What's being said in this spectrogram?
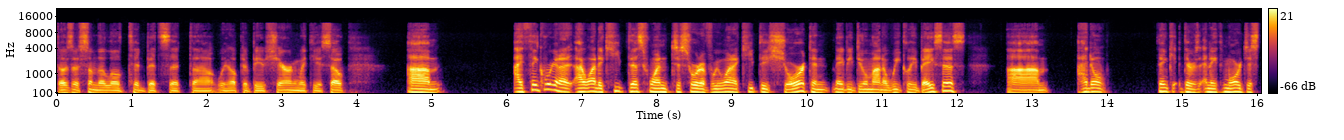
those are some of the little tidbits that uh, we hope to be sharing with you. So, um, I think we're gonna. I want to keep this one just sort of. We want to keep these short and maybe do them on a weekly basis. Um, I don't think there's anything more. Just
